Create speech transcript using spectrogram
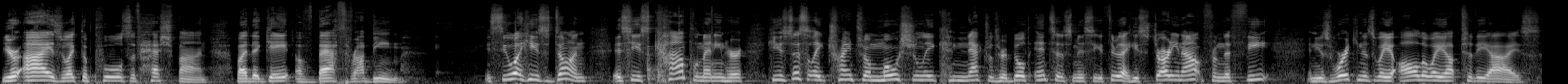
Your eyes are like the pools of Heshbon by the gate of Bath Rabbim. You see, what he's done is he's complimenting her. He's just like trying to emotionally connect with her, build intimacy through that. He's starting out from the feet and he's working his way all the way up to the eyes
